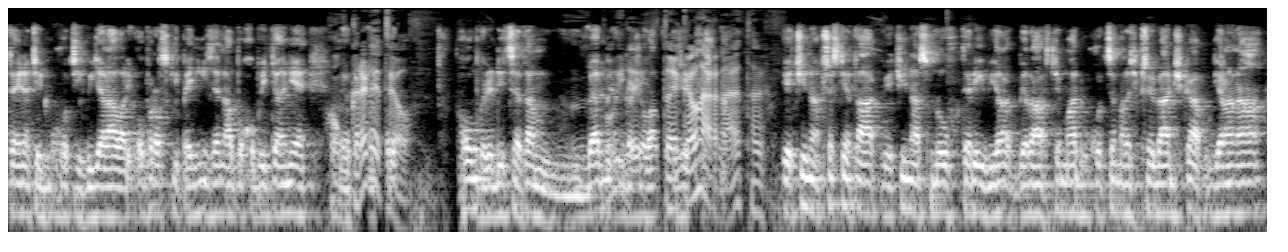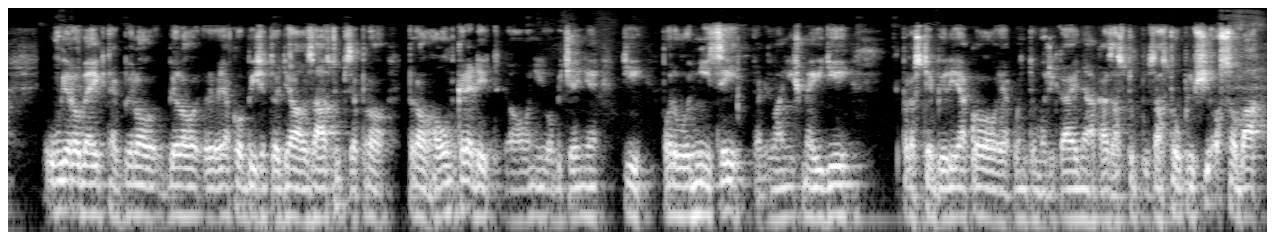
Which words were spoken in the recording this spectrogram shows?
tady na těch důchodcích vydělávali obrovské peníze, no pochopitelně. Home credit, jo. Home credit se tam velmi angažoval. To je Kellner, ne? To. Většina, přesně tak, většina smluv, který byla, byla s těma důchodcema na těch udělaná, úvěrových, tak bylo, bylo by, že to dělal zástupce pro, pro home credit. Jo. Oni obyčejně ti podvodníci, takzvaní šmejdi, prostě byli jako, jak oni tomu říkají, nějaká zastup, zastoupivší osoba.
